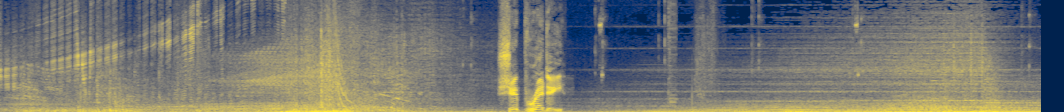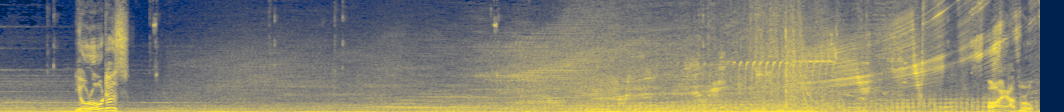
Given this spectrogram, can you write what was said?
Ship ready. Your orders? Aye, Admiral.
